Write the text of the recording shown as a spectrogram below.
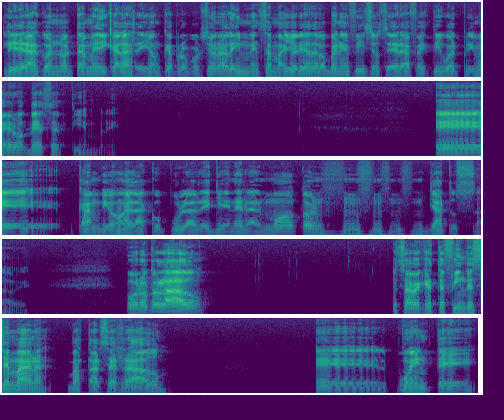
liderazgo en Norteamérica, la región que proporciona la inmensa mayoría de los beneficios, será efectivo el primero de septiembre. Eh, cambios a la cúpula de General Motors, ya tú sabes. Por otro lado, sabe que este fin de semana va a estar cerrado eh, el puente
